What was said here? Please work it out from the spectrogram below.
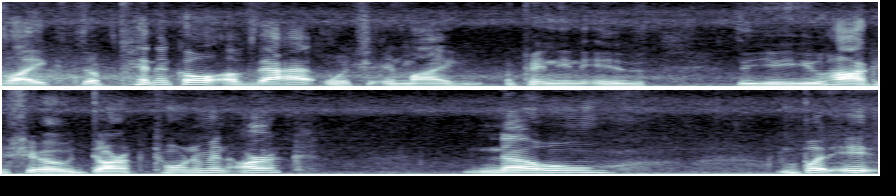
like the pinnacle of that, which in my opinion is the Yu Yu Hakusho Dark Tournament arc? No, but it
